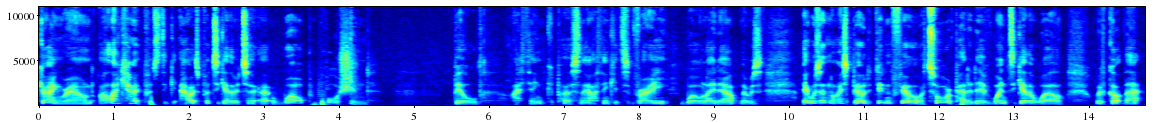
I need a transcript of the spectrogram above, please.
Going round, I like how it puts how it's put together. It's a, a well proportioned build. I think personally, I think it's very well laid out. There was, it was a nice build. It didn't feel at all repetitive. Went together well. We've got that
